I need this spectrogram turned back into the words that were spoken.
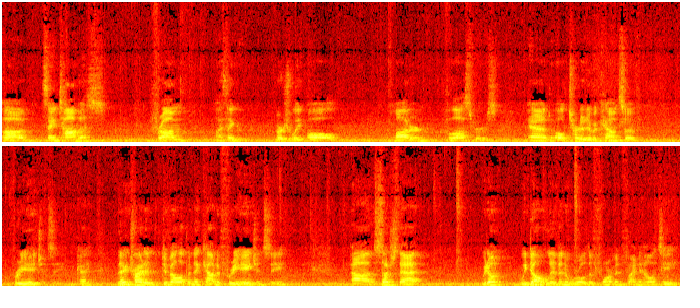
uh, St. Thomas from, I think, virtually all modern philosophers and alternative accounts of free agency. Okay, they try to develop an account of free agency uh, such that we don't we don't live in a world of form and finality.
